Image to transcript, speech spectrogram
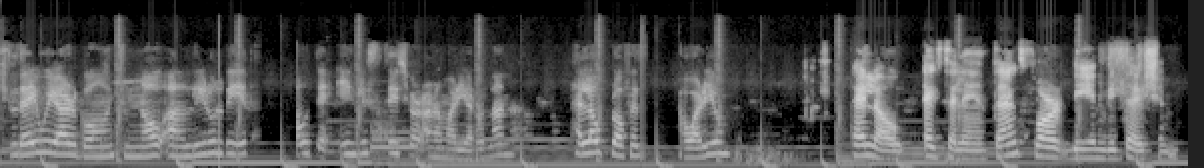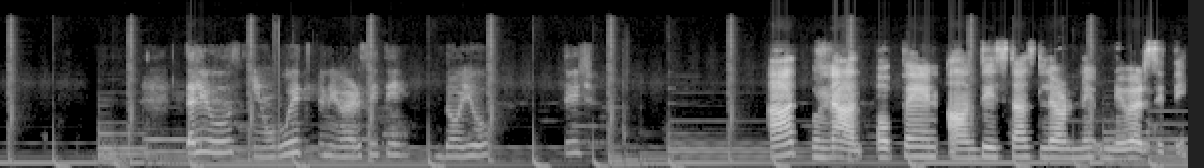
Today we are going to know a little bit about the English teacher Ana Maria Roland. Hello, Professor. How are you? Hello, excellent. Thanks for the invitation. Tell us in which university do you teach? At UNAD, Open and Distance Learning University.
